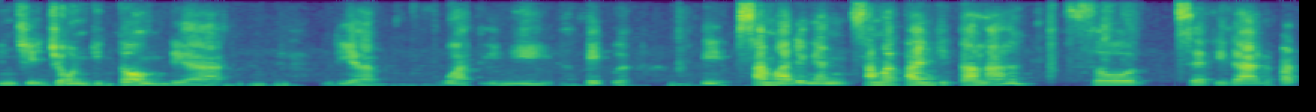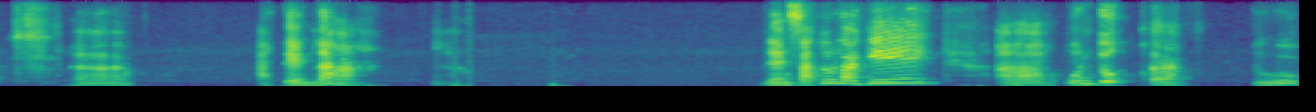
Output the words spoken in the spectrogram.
Encik John Gitong dia dia buat ini paper. Tapi sama dengan sama time kita lah. So saya tidak dapat uh, attend lah. Dan satu lagi uh, untuk uh, to uh,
